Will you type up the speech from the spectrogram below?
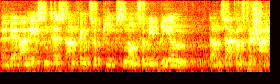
Wenn der beim nächsten Test anfängt zu piepsen und zu vibrieren, dann sag uns Bescheid.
